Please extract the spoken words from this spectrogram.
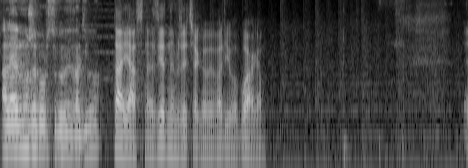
Ale może po prostu go wywaliło? Ta jasne, z jednym życia go wywaliło, błagam. Yy,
